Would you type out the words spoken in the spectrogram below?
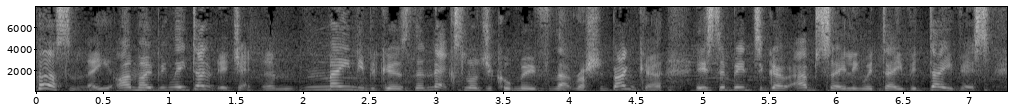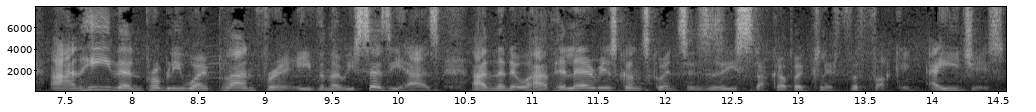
Personally, I'm hoping they don't eject them, mainly because the next logical move for that Russian banker is to bid to go abseiling with David Davis, and he then probably won't plan for it even though he says he has, and then it will have hilarious consequences as he's stuck up a cliff for fucking ages.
